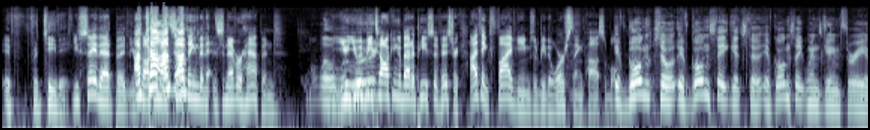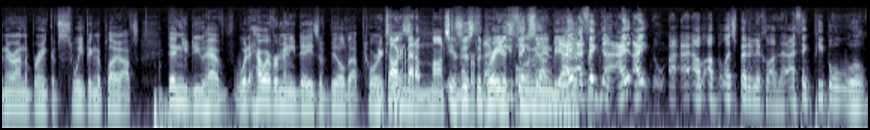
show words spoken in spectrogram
if for TV. you say that, but you're I'm talking tell- about I'm- I'm- something that has never happened. Well, You you would be talking about a piece of history. I think five games would be the worst thing possible. if Golden so if Golden State gets to if Golden State wins Game Three and they're on the brink of sweeping the playoffs, then you do have what however many days of build up towards. you're talking this. about a monster Is this the greatest game team in NBA? I, I think not. I, I, I I'll, I'll, let's bet a nickel on that. I think people will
